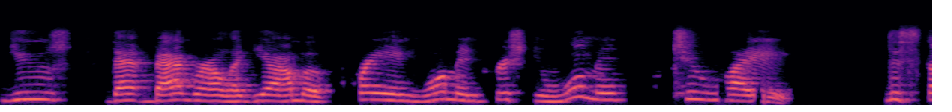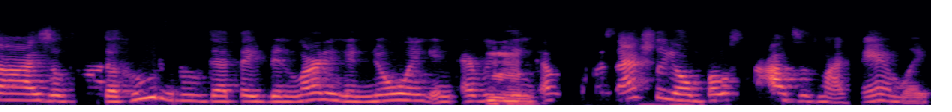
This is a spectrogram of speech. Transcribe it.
use that background like yeah i'm a praying woman christian woman to like disguise of the hoodoo that they've been learning and knowing and everything Mm. else. It's actually on both sides of my family.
